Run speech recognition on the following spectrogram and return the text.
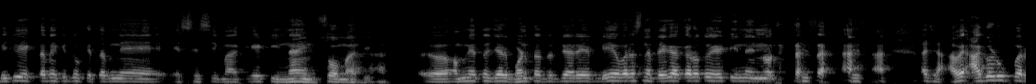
બીજું એક તમે કીધું કે તમને એસએસસીમાં એટી નાઇન સોમાંથી અમને તો જ્યારે ભણતા હતા ત્યારે બે વર્ષને ભેગા કરો તો એટી નાઇન નો થતા અચ્છા હવે આગળ ઉપર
